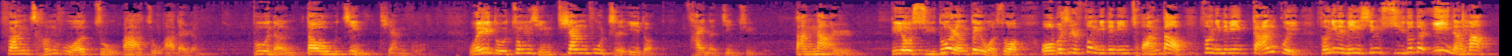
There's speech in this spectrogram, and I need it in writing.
方称呼我主啊主啊的人，不能都进天国，唯独遵行天父旨意的，才能进去。当那日。”也有许多人对我说：“我不是奉你的名传道，奉你的名赶鬼，奉你的名行许多的异能吗？”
